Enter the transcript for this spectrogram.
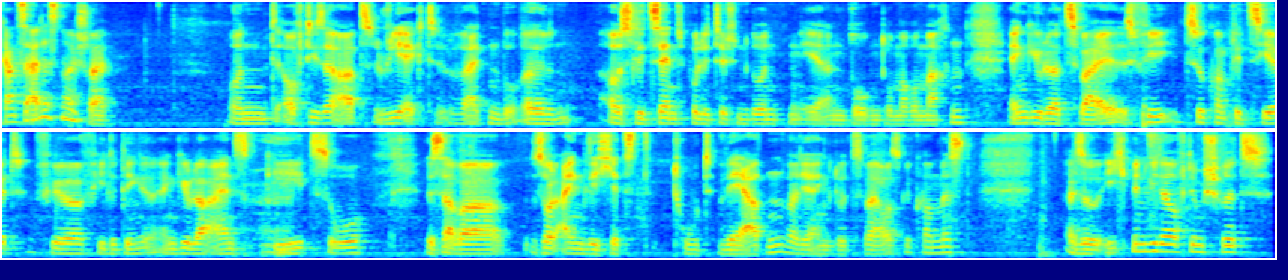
Kannst du alles neu schreiben. Und auf diese Art React weiten, Bo- äh, aus lizenzpolitischen Gründen eher einen Bogen drumherum machen. Angular 2 ist viel zu kompliziert für viele Dinge. Angular 1 geht so, ist aber, soll eigentlich jetzt tot werden, weil ja Angular 2 rausgekommen ist. Also ich bin wieder auf dem Schritt,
